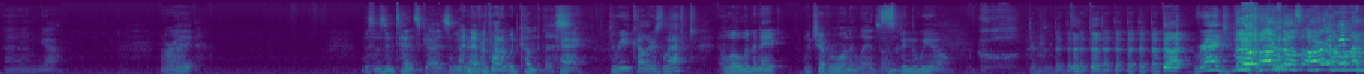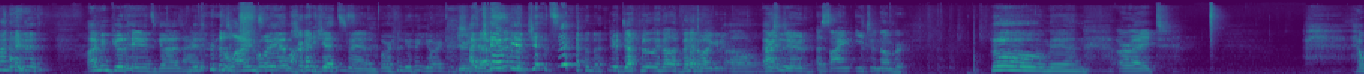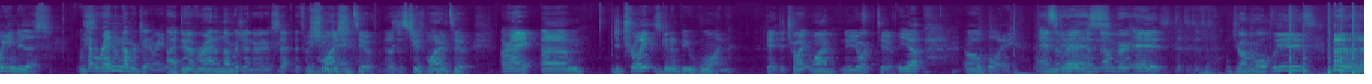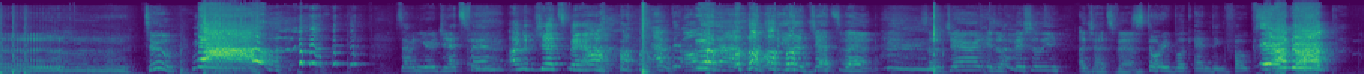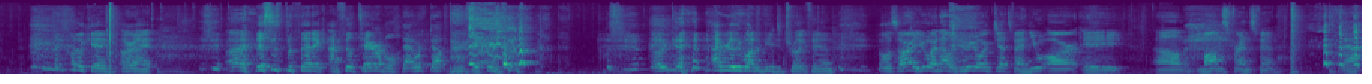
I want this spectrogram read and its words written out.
Um, yeah. All right. This is intense, guys. Blue, I red, never thought green. it would come to this. Okay. Three colors left. And we'll eliminate whichever one it lands on. Spin the wheel. Red. The. Cardinals are eliminated. I'm in good hands, guys. I'm Alright. either a Lions Detroit fan or a Jets fan. Or New York. You're I can't be a definitely- Jets fan. You're definitely not a bandwagoner. Oh. All right, Actually- Jared. Assign each a number. Oh man. All right. How we can do this? We have a random number generator. I do have a random number generator set between Should we one just- and two. It'll just choose one or two. All right. Um, Detroit is gonna be one. Okay, Detroit one, New York two. Yep. Oh boy. and the do random this. number is drum roll, please. Two. Seven year Jets fan. I'm a Jets fan. Oh. After all of that, he's a Jets fan. So Jared is officially a Jets fan. Storybook ending, folks. okay. All right. All right. This is pathetic. I feel terrible. That worked out perfectly. Okay. I really want to be a Detroit fan. Well, sorry, you are now a New York Jets fan. You are a um, mom's friends fan. yeah.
